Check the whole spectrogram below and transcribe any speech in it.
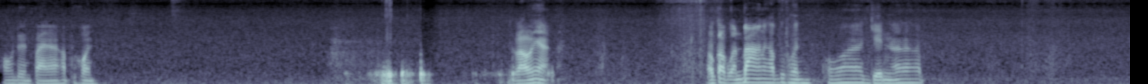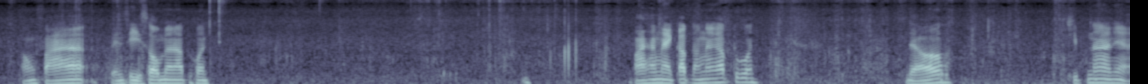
เอาเดินไปนะครับทุกคน เราเนี่ย เรากลับกันบ้างนะครับทุกคน เพราะว่าเย็นแล้วนะครับ ท้องฟ้าเป็นสีส้มแล้วนะครับทุกคน มาทางไหนกลับทางนั้นครับทุกคน เดี๋ยวคลิปหน้าเนี่ย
